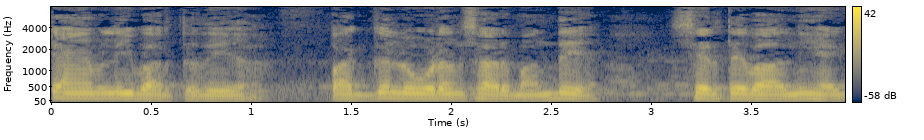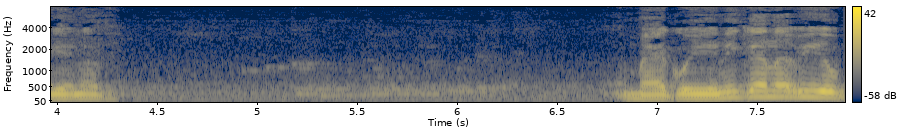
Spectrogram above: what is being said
ਟਾਈਮ ਲਈ ਵਰਤਦੇ ਆ। ਪੱਗ ਲੋੜ ਅਨਸਾਰ ਬੰਨਦੇ ਆ। ਸਿਰ ਤੇ ਵਾਲ ਨਹੀਂ ਹੈਗੇ ਇਹਨਾਂ ਦੇ। ਮੈਂ ਕੋਈ ਇਹ ਨਹੀਂ ਕਹਿੰਦਾ ਵੀ ਉਹ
